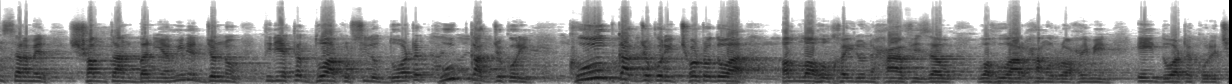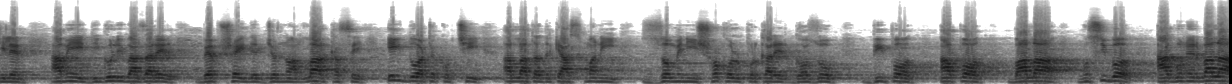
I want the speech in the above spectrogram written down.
ইসলামের সন্তান বানিয়ামিনের জন্য তিনি একটা দোয়া করছিল। দোয়াটা খুব কার্যকরী। খুব কার্যকরী ছোট দোয়া। আল্লাহ খৈরুন হাফিজাউ ওয়াহু আরহামুর রহিমিন। এই দোয়াটা করেছিলেন। আমি এই দিগুলি বাজারের ব্যবসায়ীদের জন্য আল্লাহর কাছে এই দোয়াটা করছি। আল্লাহ তাদেরকে আসমানি, জমিনি সকল প্রকারের গজব, বিপদ, আপদ বালা, মুসিবত, আগুনের বালা,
